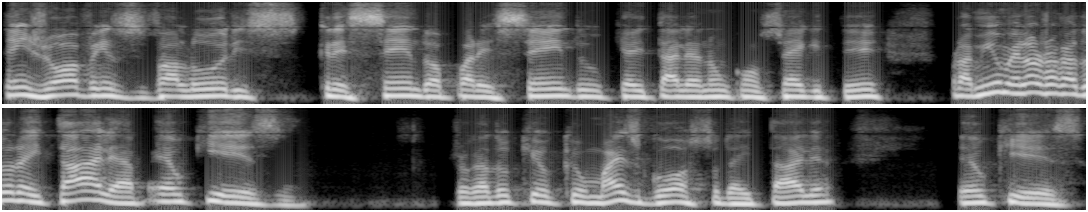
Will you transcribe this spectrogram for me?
Tem jovens valores crescendo, aparecendo, que a Itália não consegue ter. Para mim, o melhor jogador da Itália é o Chiesa. O jogador que eu, que eu mais gosto da Itália é o Chiesa.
